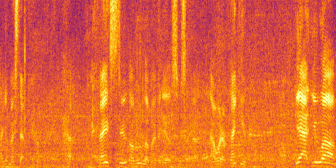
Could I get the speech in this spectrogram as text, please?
I got my step count. Thanks to oh, who loved my videos? Who said that? No, whatever. Thank you. Yeah, you. Um,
